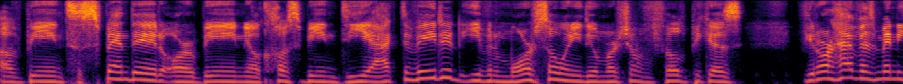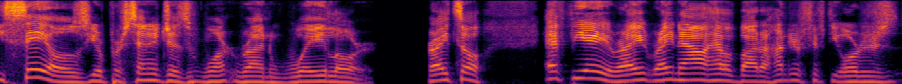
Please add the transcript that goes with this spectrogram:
of being suspended or being you know close to being deactivated. Even more so when you do merchant fulfilled because if you don't have as many sales, your percentages won't run way lower, right? So FBA, right? Right now I have about 150 orders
